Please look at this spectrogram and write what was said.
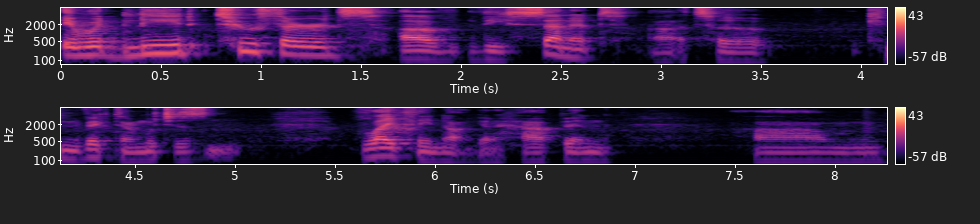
it would need two thirds of the Senate uh, to convict him, which is likely not going to happen. Um,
